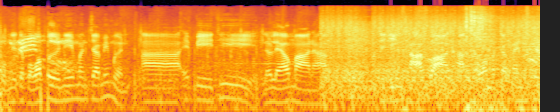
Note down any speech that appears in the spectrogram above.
ผมอยากจะบอกว่าปืนนี้มันจะไม่เหมือน RFB ที่แล้วๆมานะครับ มันจะยิงช้ากว่านะครับ แต่ว่ามันจะแม่นขึ้น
